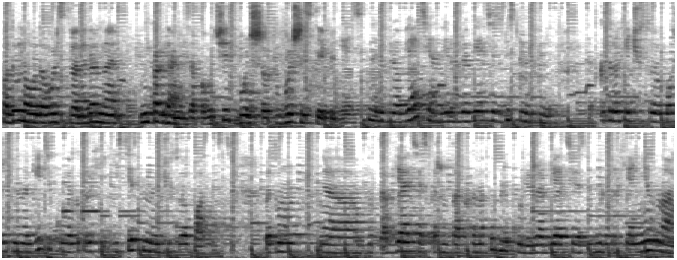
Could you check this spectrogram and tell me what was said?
подобного удовольствия, наверное, никогда нельзя получить больше, в большей степени. Я действительно люблю объятия, но я люблю объятия с близкими людьми, от которых я чувствую положительную энергетику, от которых, естественно, не чувствую опасности. Поэтому э, вот объятия, скажем так, на публику или же объятия с людьми, которых я не знаю,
